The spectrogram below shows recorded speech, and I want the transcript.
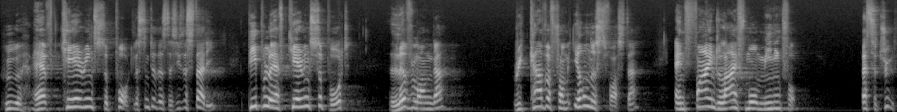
who have caring support, listen to this, this is a study. People who have caring support live longer, recover from illness faster, and find life more meaningful. That's the truth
